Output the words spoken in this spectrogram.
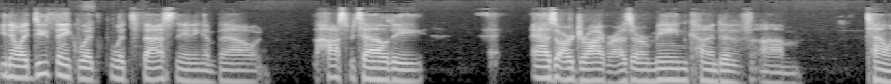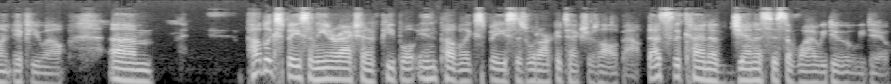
You know i do think what what's fascinating about hospitality as our driver as our main kind of um, talent if you will um, public space and the interaction of people in public space is what architecture is all about. That's the kind of genesis of why we do what we do.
